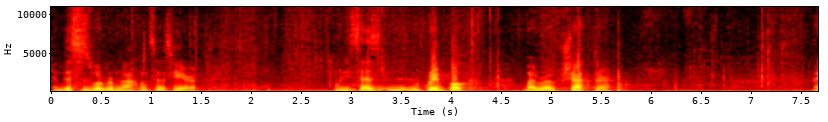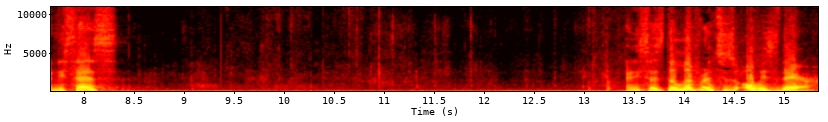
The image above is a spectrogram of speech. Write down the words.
And this is what Rav Nachman says here. When he says in the great book by Rav Schechter, and he says, and he says, deliverance is always there.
